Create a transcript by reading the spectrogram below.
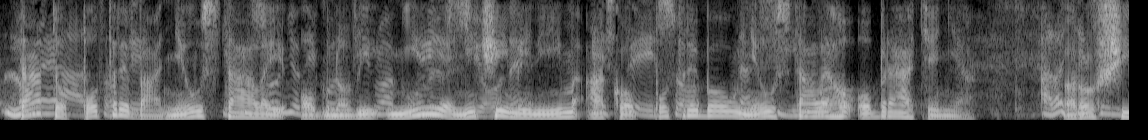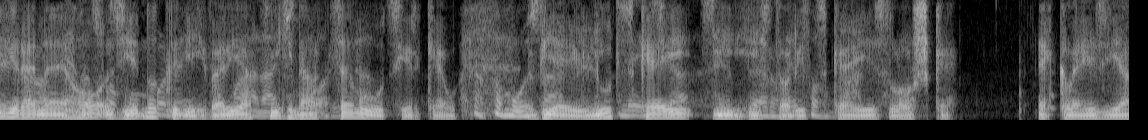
Táto potreba neustálej obnovy nie je ničím iným ako potrebou neustáleho obrátenia, rozšíreného z jednotlivých veriacich na celú církev v jej ľudskej i historickej zložke. Ecclesia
